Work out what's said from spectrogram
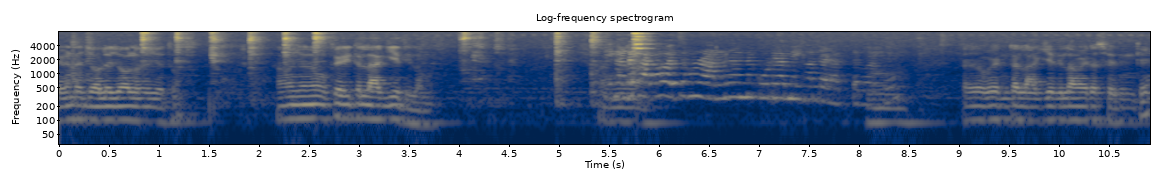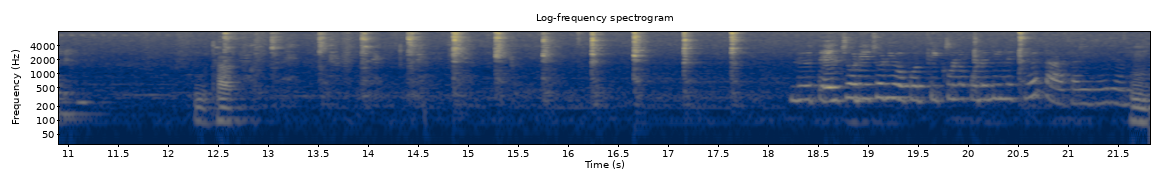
এখানটায় জলে জল হয়ে যেত। আমি যেন ওকে এটা লাগিয়ে দিলাম। এখানটা থাকা হয়েছে এখন রান্না রান্না করে আমি এখানটা রাখতে পারব। এই ওভেনটা লাগিয়ে দিলাম এটা সেদিনকে। থাক। তেল ছড়িয়ে ছড়িয়ে ওপর দিকগুলো করে নিলে কি হয় তাড়াতাড়ি হয়ে যাবে। হুম।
